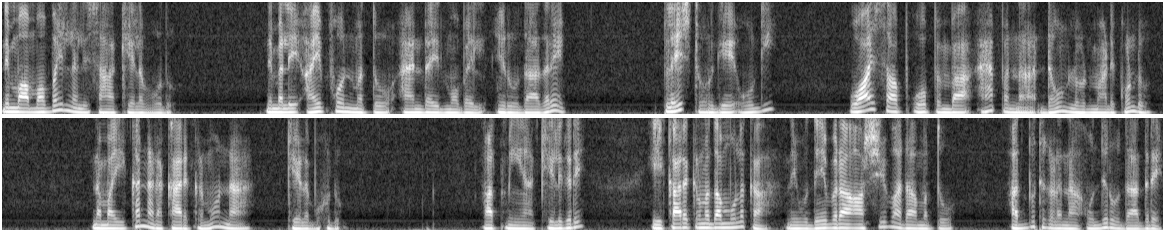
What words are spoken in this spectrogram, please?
ನಿಮ್ಮ ಮೊಬೈಲ್ನಲ್ಲಿ ಸಹ ಕೇಳಬಹುದು. ನಿಮ್ಮಲ್ಲಿ ಐಫೋನ್ ಮತ್ತು ಆಂಡ್ರಾಯ್ಡ್ ಮೊಬೈಲ್ ಇರುವುದಾದರೆ ಪ್ಲೇಸ್ಟೋರ್ಗೆ ಹೋಗಿ ವಾಯ್ಸ್ ಆಫ್ ಓಪ್ ಎಂಬ ಆ್ಯಪನ್ನು ಡೌನ್ಲೋಡ್ ಮಾಡಿಕೊಂಡು ನಮ್ಮ ಈ ಕನ್ನಡ ಕಾರ್ಯಕ್ರಮವನ್ನು ಕೇಳಬಹುದು. ಆತ್ಮೀಯ ಕೇಳಿಗರೆ, ಈ ಕಾರ್ಯಕ್ರಮದ ಮೂಲಕ ನೀವು ದೇವರ ಆಶೀರ್ವಾದ ಮತ್ತು ಅದ್ಭುತಗಳನ್ನು ಹೊಂದಿರುವುದಾದರೆ,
